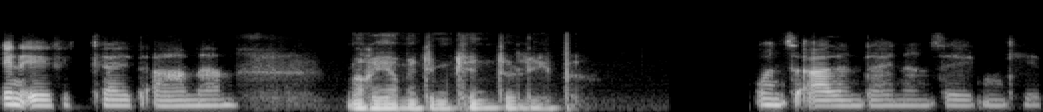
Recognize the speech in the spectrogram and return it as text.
In Ewigkeit. Amen. Maria mit dem Kinde lieb. Uns allen deinen Segen gib.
